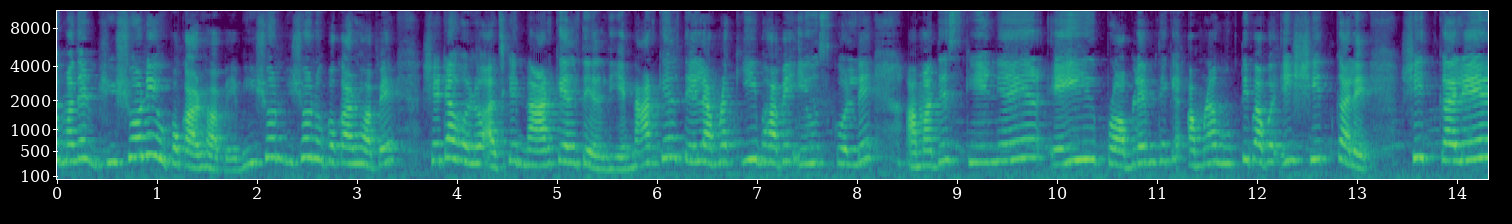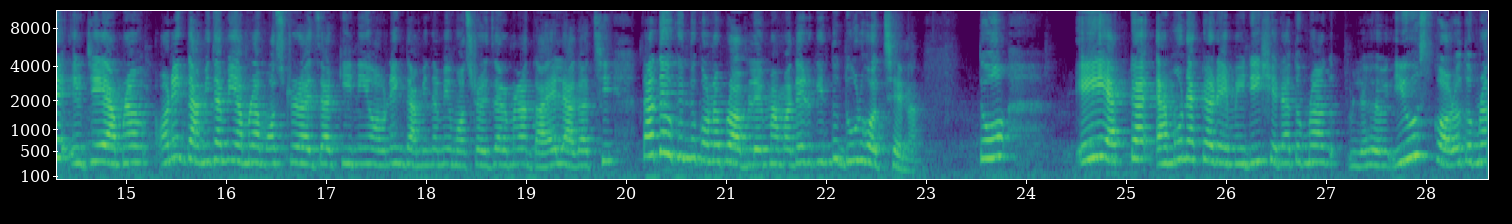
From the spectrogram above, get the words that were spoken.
তোমাদের ভীষণই উপকার হবে, ভীষণ ভীষণ উপকার হবে, সেটা হলো আজকে নারকেল তেল দিয়ে। নারকেল তেল আমরা কীভাবে ইউজ করলে আমাদের স্কিনের এই প্রবলেম থেকে আমরা মুক্তি পাবো? এই শীতকালে শীতকালে যে আমরা অনেক দামি দামি আমরা ময়শ্চারাইজার কিনি, অনেক দামি দামি ময়শ্চারাইজার আমরা গায়ে লাগাচ্ছি, তাতেও কিন্তু কোনো প্রবলেম আমাদের কিন্তু দূর হচ্ছে না। তো এই একটা, এমন একটা রেমেডি সেটা তোমরা ইউজ করো। তোমরা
